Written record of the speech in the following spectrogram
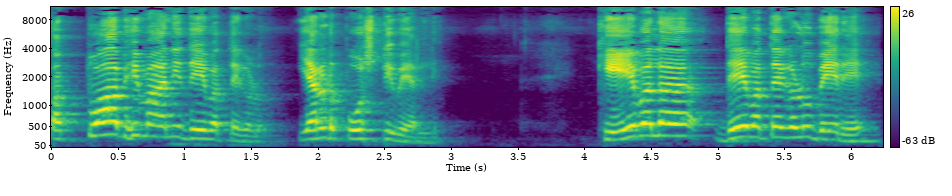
ತತ್ವಾಭಿಮಾನಿ ದೇವತೆಗಳು, ಎರಡು ಪೋಸ್ಟ್ ಇವೆ ಅಲ್ಲಿ. ಕೇವಲ ದೇವತೆಗಳು ಬೇರೆ,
